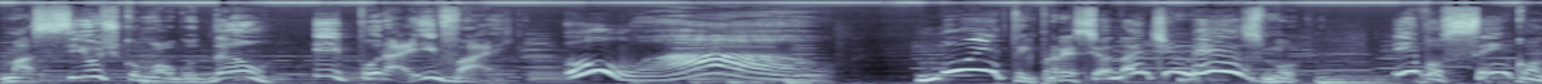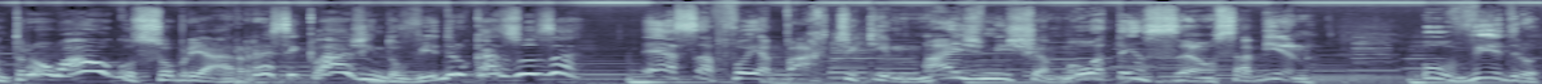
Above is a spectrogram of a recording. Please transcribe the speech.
macios como algodão e por aí vai. Uau! Muito impressionante mesmo! E você encontrou algo sobre a reciclagem do vidro, Cazuza? Essa foi a parte que mais me chamou a atenção, Sabino. O vidro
